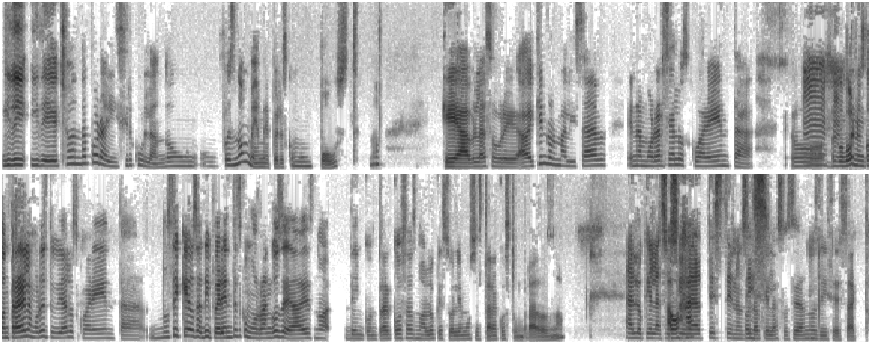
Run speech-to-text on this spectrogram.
y de, y de hecho anda por ahí circulando un, pues no meme, pero es como un post, ¿no? Que habla sobre, hay que normalizar enamorarse a los 40, o, bueno, encontrar el amor de tu vida a los 40, no sé qué, o sea, diferentes como rangos de edades, ¿no? De encontrar cosas, no a lo que solemos estar acostumbrados, ¿no? A lo que la sociedad este, nos dice. A lo que la sociedad nos dice, exacto.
